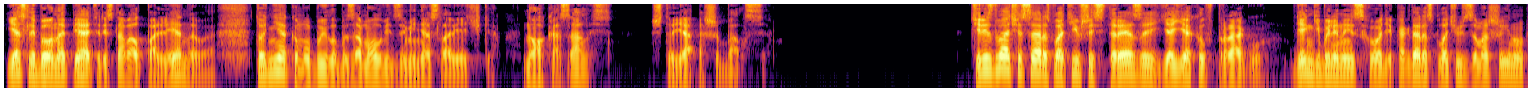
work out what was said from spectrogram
Если бы он опять арестовал Поленова, то некому было бы замолвить за меня словечко. Но оказалось, что я ошибался. Через два часа, расплатившись с Терезой, я ехал в Прагу. Деньги были на исходе. Когда расплачусь за машину,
